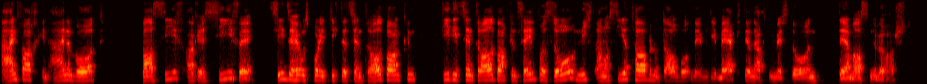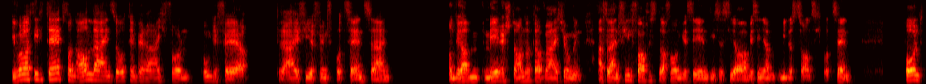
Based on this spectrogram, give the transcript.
einfach in einem Wort massiv aggressive Zinserhöhungspolitik der Zentralbanken, die die Zentralbanken selber so nicht annonciert haben und darum wurden eben die Märkte und auch die Investoren dermaßen überrascht. Die Volatilität von Anleihen sollte im Bereich von ungefähr 3, 4, 5 Prozent sein. Und wir haben mehrere Standardabweichungen, also ein Vielfaches davon gesehen dieses Jahr. Wir sind ja minus 20 Prozent. Und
